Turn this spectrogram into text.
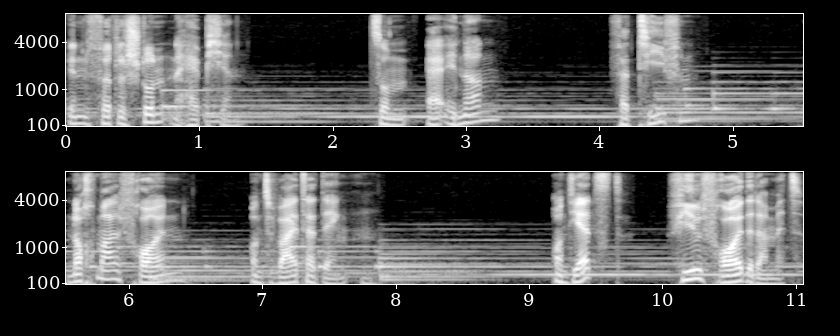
in Viertelstundenhäppchen. Zum Erinnern, Vertiefen, nochmal freuen und weiterdenken. Und jetzt viel Freude damit.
